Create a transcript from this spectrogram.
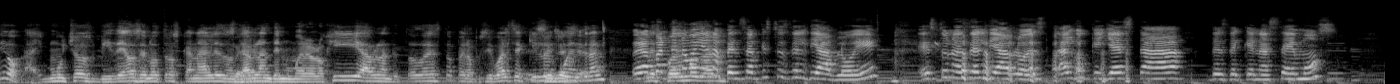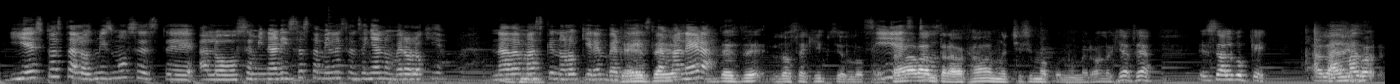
Digo, hay muchos videos en otros canales donde Sí. hablan de numerología, hablan de todo esto, pero pues igual si aquí Sí, lo encuentran, Pero aparte no vayan dar- a pensar que esto es del diablo, ¿eh? Esto no es del diablo, es algo que ya está desde que nacemos. Y esto hasta los mismos, este, a los seminaristas también les enseña numerología. Nada más que no lo quieren ver de esta manera. Desde los egipcios lo Sí, trataban, estos- trabajaban muchísimo con numerología. O sea, es algo que a lo, Además, mejor,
